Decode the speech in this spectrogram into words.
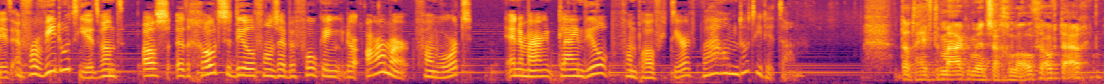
Dit en voor wie doet hij het? Want als het grootste deel van zijn bevolking er armer van wordt en er maar een klein deel van profiteert, waarom doet hij dit dan? Dat heeft te maken met zijn geloofsovertuiging.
